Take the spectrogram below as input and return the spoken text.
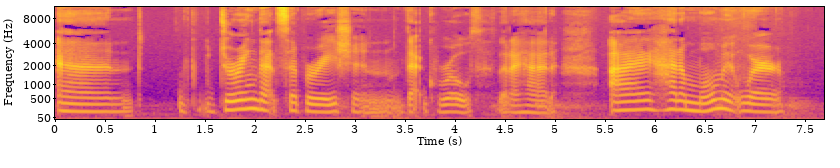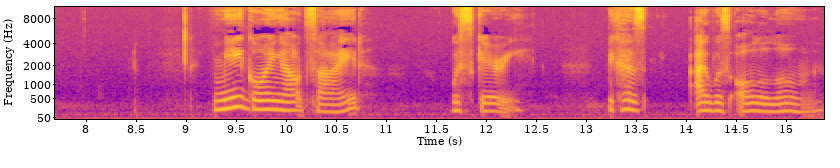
And during that separation, that growth that I had, I had a moment where me going outside was scary because I was all alone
